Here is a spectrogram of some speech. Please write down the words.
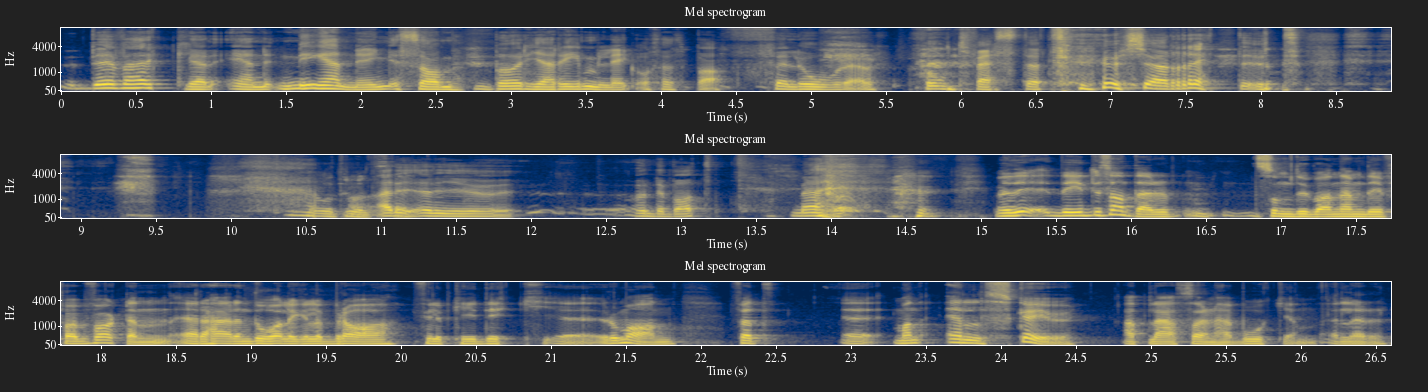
Det är verkligen en mening som börjar rimlig och sen bara förlorar fotfästet. Kör rätt ut. Otroligt. Ja, det är ju underbart. Men Men det, det är intressant där, som du bara nämnde i förbifarten. Är det här en dålig eller bra Philip K. Dick-roman? För att eh, Eh, man älskar ju att läsa den här boken eller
